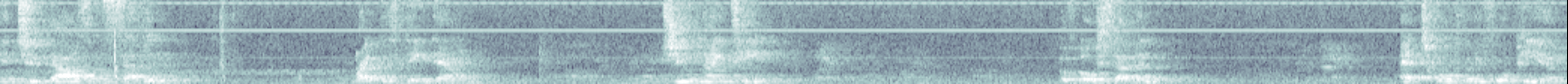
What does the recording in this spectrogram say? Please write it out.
In 2007, write this date down, June 19th of 07, at 12.34 p.m.,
